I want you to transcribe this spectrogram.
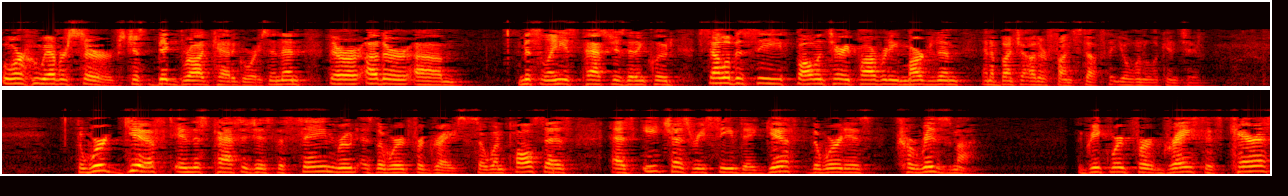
or whoever serves. Just big, broad categories. And then there are other um, miscellaneous passages that include celibacy, voluntary poverty, martyrdom, and a bunch of other fun stuff that you'll want to look into. The word gift in this passage is the same root as the word for grace. So when Paul says, as each has received a gift, the word is charisma. The Greek word for grace is charis.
